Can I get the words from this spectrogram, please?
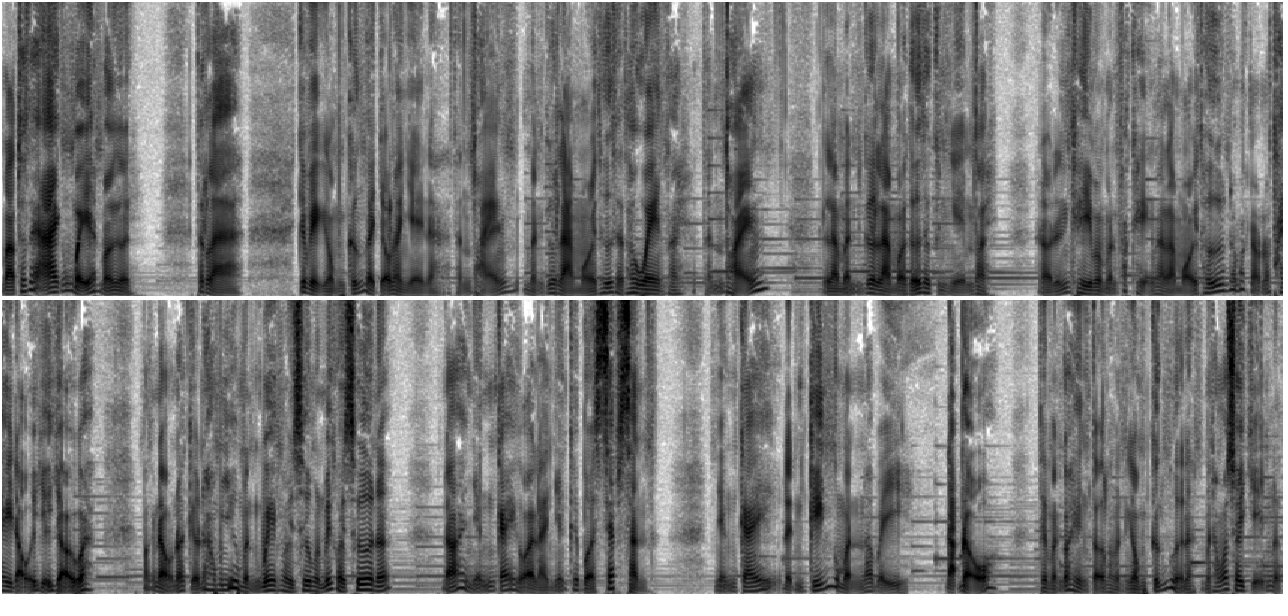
mà tôi thấy ai cũng bị hết mọi người. Tức là cái việc gồng cứng ở chỗ là vậy nè thỉnh thoảng mình cứ làm mọi thứ theo thói quen thôi. Thỉnh thoảng là mình cứ làm mọi thứ theo kinh nghiệm thôi. Rồi đến khi mà mình phát hiện là, là mọi thứ nó bắt đầu nó thay đổi dữ dội quá bắt đầu nó kiểu nó không như mình quen hồi xưa mình biết hồi xưa nữa. Đó những cái gọi là những cái perception những cái định kiến của mình nó bị đạp đổ thì mình có hiện tượng là mình gồng cứng rồi nè mình không có xoay chuyển được.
